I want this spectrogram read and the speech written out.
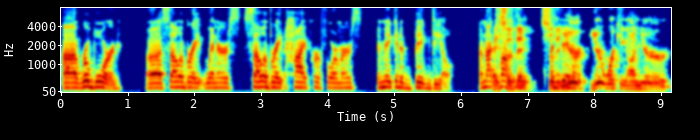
Uh, reward, uh, celebrate winners, celebrate high performers, and make it a big deal. I'm not hey, talking. So then, so then dinner. you're you're working on your.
